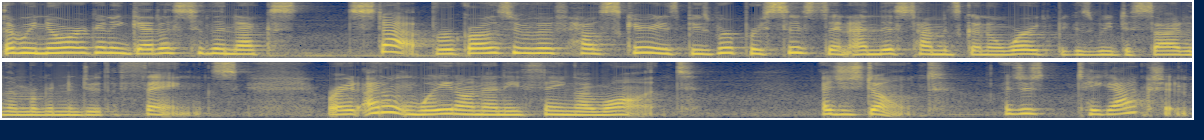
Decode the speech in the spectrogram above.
that we know are going to get us to the next step, regardless of how scary it is, because we're persistent and this time it's going to work because we decided and we're going to do the things right? I don't wait on anything I want. I just don't. I just take action,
